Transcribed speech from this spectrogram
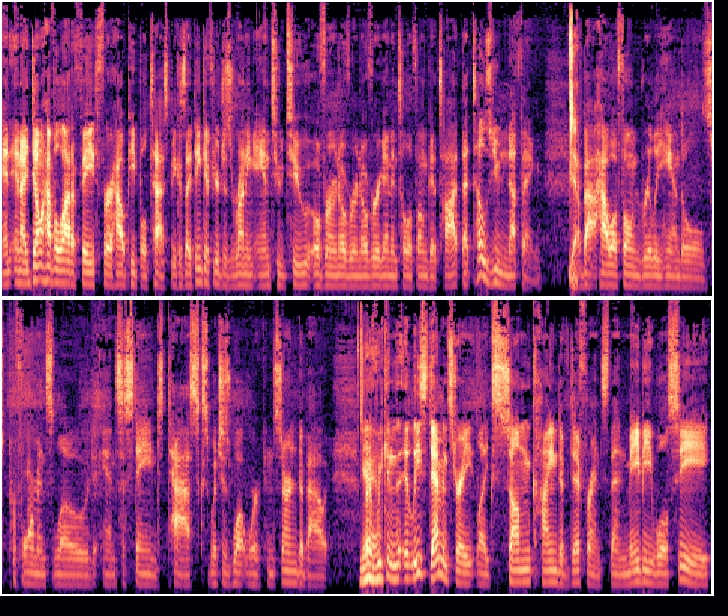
And, and I don't have a lot of faith for how people test because I think if you're just running Antutu over and over and over again until a phone gets hot, that tells you nothing Yeah. about how a phone really handles performance load and sustained tasks, which is what we're concerned about. But if yeah. we can at least demonstrate like some kind of difference, then maybe we'll see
